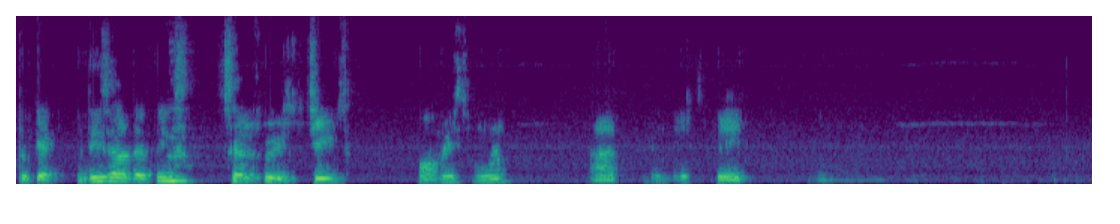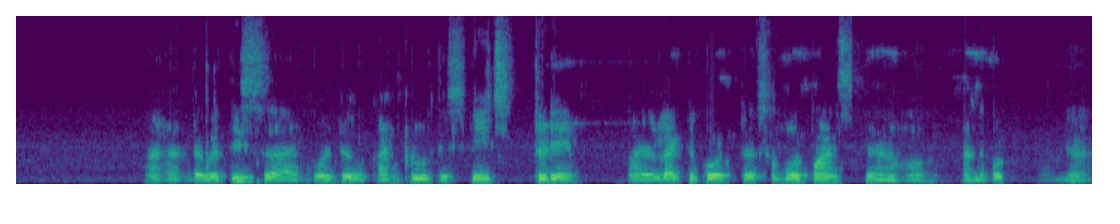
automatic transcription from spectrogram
to get. These are the things selfish genes form its own uh, in this way. And with this, uh, I'm going to conclude this speech today. I would like to quote uh, some more points uh, from the book in the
